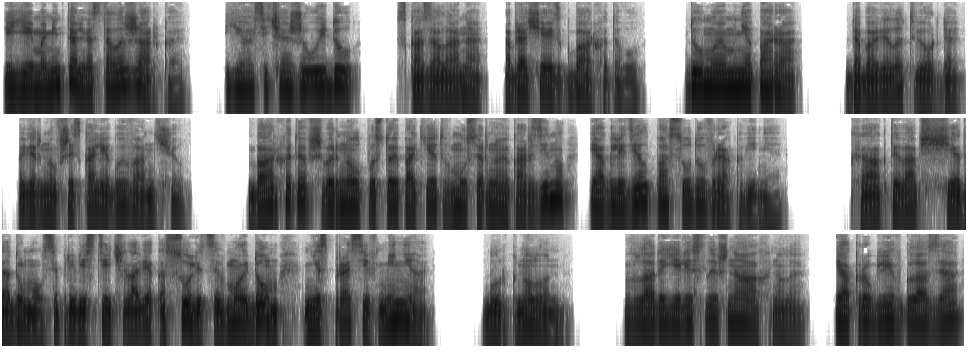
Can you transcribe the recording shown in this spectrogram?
и ей моментально стало жарко. «Я сейчас же уйду», – сказала она, обращаясь к Бархатову. «Думаю, мне пора», – добавила твердо, повернувшись к Олегу Ивановичу. Бархатов швырнул пустой пакет в мусорную корзину и оглядел посуду в раковине. Как ты вообще додумался привести человека с улицы в мой дом, не спросив меня? буркнул он. Влада еле слышно ахнула и округлив глаза,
